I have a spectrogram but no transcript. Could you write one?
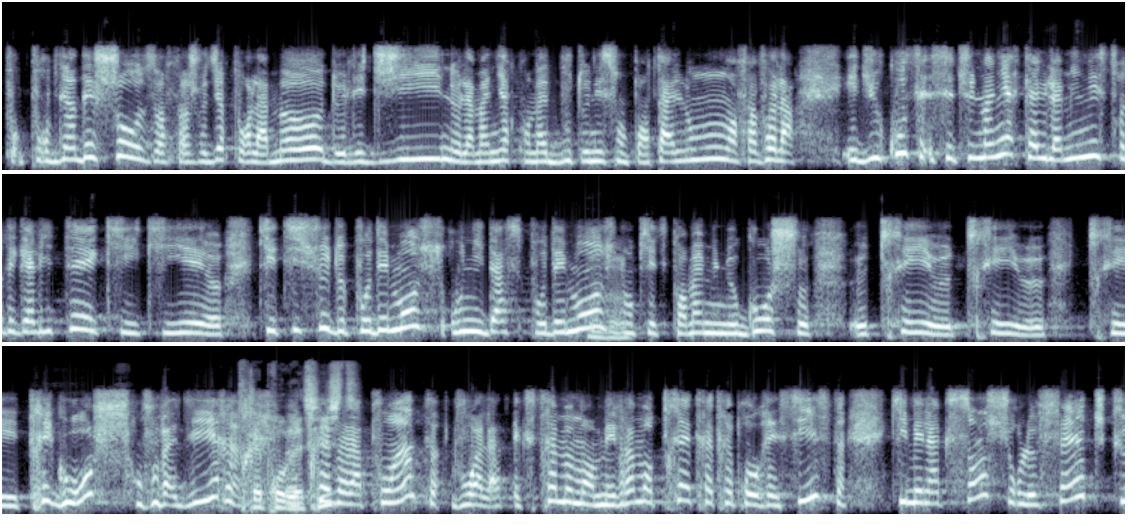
pour, bien des choses. Enfin, je veux dire pour la mode, les jeans, la manière qu'on a de boutonner son pantalon. Enfin, voilà. Et du coup, c'est une manière qu'a eu la ministre d'égalité, qui, qui est euh, qui est issue de Podemos, Unidas Podemos, mhm. donc qui est quand même une gauche euh, très euh, très très très gauche, on va dire, très progressiste, très à la pointe. Voilà, extrêmement, mais vraiment très très très progressiste qui met l'accent sur le fait que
